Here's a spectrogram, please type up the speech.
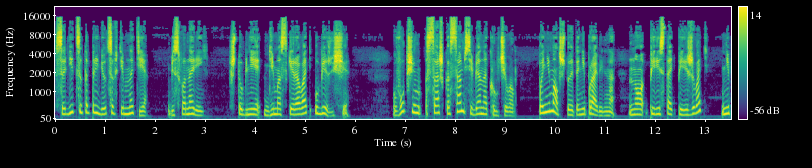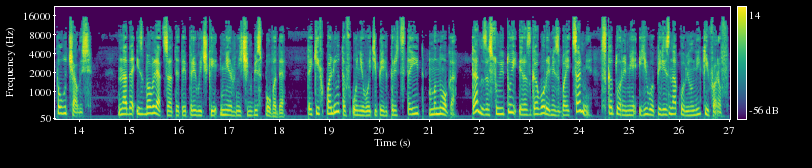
Садиться-то придется в темноте, без фонарей чтобы не демаскировать убежище. В общем, Сашка сам себя накручивал. Понимал, что это неправильно, но перестать переживать не получалось. Надо избавляться от этой привычки нервничать без повода. Таких полетов у него теперь предстоит много. Так, за суетой и разговорами с бойцами, с которыми его перезнакомил Никифоров,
